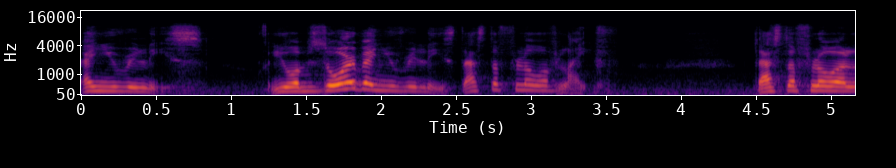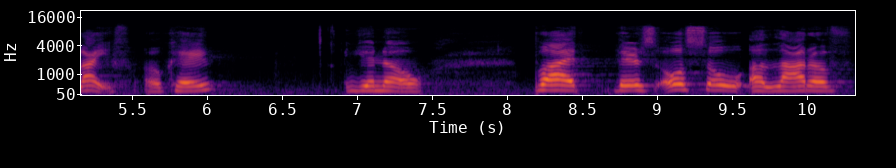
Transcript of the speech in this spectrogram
and you release. You absorb and you release. That's the flow of life. That's the flow of life. Okay, you know, but there's also a lot of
